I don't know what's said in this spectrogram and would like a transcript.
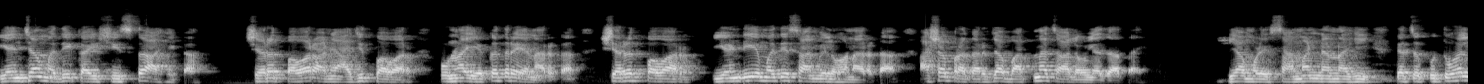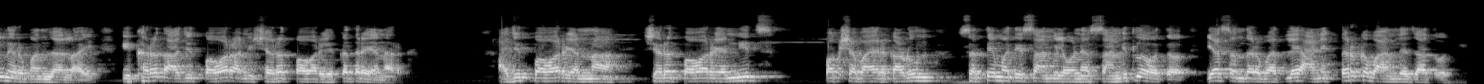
यांच्यामध्ये काही शिस्त आहे का? शरद पवार आणि अजित पवार पुन्हा एकत्र येणार का? शरद पवार एन डी मध्ये सामील होणार का? अशा प्रकारच्या बातम्या चालवल्या जात आहेत. यामुळे सामान्यांनाही त्याचं कुतूहल निर्माण झालं आहे की खरंच अजित पवार आणि शरद पवार एकत्र येणार का? अजित पवार यांना शरद पवार यांनीच पक्षाबाहेर काढून सत्तेमध्ये सामील होण्यास सांगितलं होतं. या संदर्भातले अनेक तर्क बांधले जात होते.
